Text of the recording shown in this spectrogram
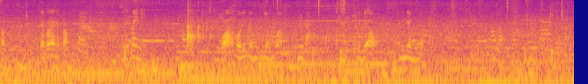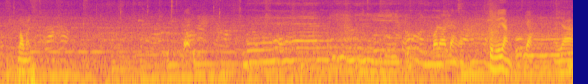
ครับแต่บ่ได้ในปากใช่ซุปไปนี่บ่บ่เลี้ยงเนื้อเนื้อหมูนี่แหละ กินแล้ว อันนี้เนื้อหมูเอาเหรอลองไหมลองลองได้บ่รออย่างหรอจุ่มหรือยังอย่างไม่ย่าง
